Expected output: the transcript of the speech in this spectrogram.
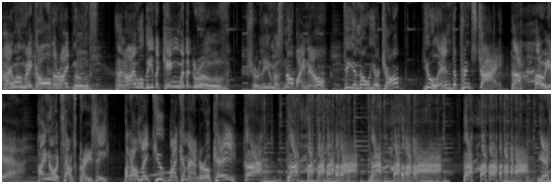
I will make all the right moves, and I will be the king with the groove. Surely you must know by now. Do you know your job? You'll end the Prince Jai. oh yeah. I know it sounds crazy, but I'll make you my commander, okay? Yes.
